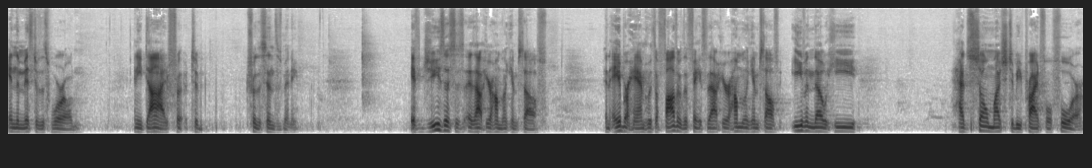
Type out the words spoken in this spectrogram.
in the midst of this world, and he died for, to, for the sins of many. If Jesus is, is out here humbling himself, and Abraham, who's the father of the faith, is out here humbling himself, even though he had so much to be prideful for,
